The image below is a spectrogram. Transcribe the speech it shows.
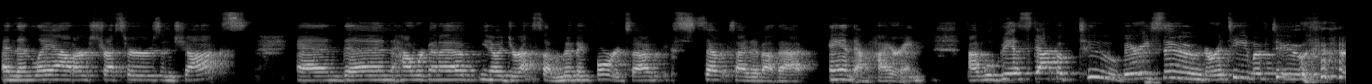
and then lay out our stressors and shocks and then how we're going to you know address them moving forward. So i'm so excited about that. And i'm hiring. I will be a staff of two very soon or a team of two.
